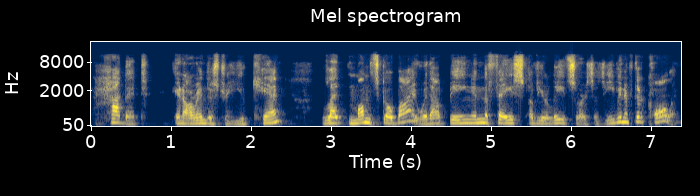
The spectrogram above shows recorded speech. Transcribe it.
habit in our industry you can't let months go by without being in the face of your lead sources even if they're calling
